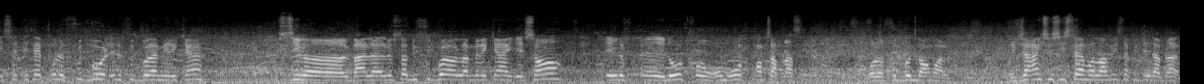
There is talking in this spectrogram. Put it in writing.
il s'était fait pour le football et le football américain. Style euh, bah, le, le stade du football américain il descend et l'autre remonte prendre sa place pour le football normal. Donc j'ai rien que ce système on l'a vu ça coûtait la blague.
